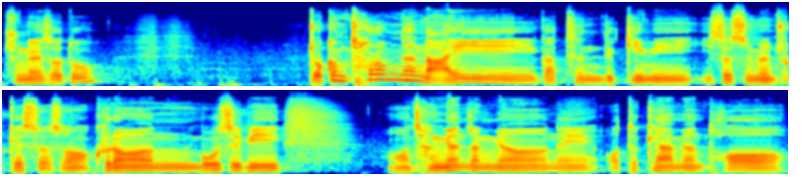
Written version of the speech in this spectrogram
중에서도 조금 철없는 아이 같은 느낌이 있었으면 좋겠어서 그런 모습이 어, 장면 장면에 어떻게 하면 더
